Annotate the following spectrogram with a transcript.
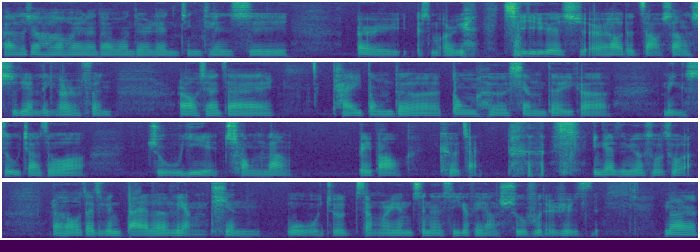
Hello，大家好，欢迎来到 Wonderland。今天是二什么二月 七月十二号的早上十点零二分，然后我现在在台东的东河乡的一个民宿，叫做竹叶冲浪背包客栈，应该是没有说错了。然后我在这边待了两天，哦，就总而言之呢，是一个非常舒服的日子。那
